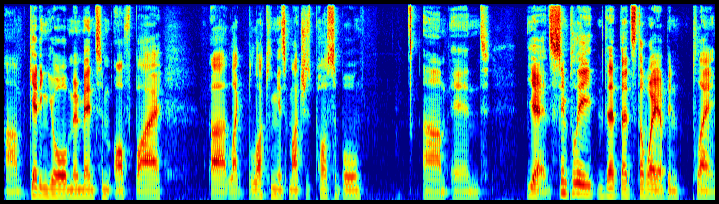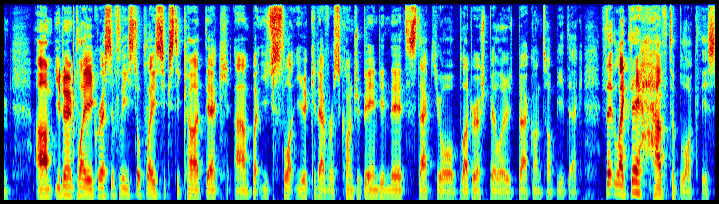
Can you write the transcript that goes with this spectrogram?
Um, getting your momentum off by uh, like blocking as much as possible. Um, and yeah, simply that that's the way I've been playing. Um, you don't play aggressively, you still play a 60 card deck, um, but you slot your Cadaverous Contraband in there to stack your Blood Rush Bellows back on top of your deck. They, like, they have to block this.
